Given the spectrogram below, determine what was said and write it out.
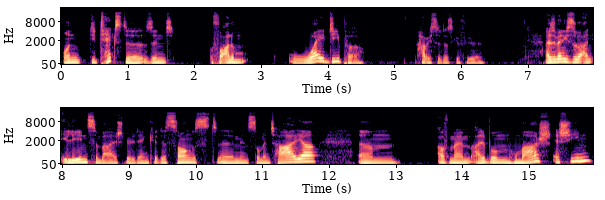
und die Texte sind vor allem way deeper, habe ich so das Gefühl. Also wenn ich so an Elen zum Beispiel denke, der Song ist ähm, instrumental ja. Ähm, auf meinem Album Hommage erschienen.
